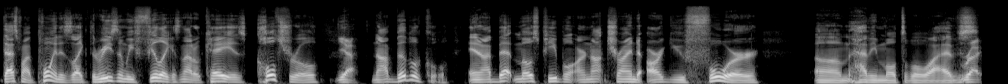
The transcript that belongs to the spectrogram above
That's my point. Is like the reason we feel like it's not okay is cultural, Yeah. not biblical. And I bet most people are not trying to argue for um, having multiple wives, Right.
